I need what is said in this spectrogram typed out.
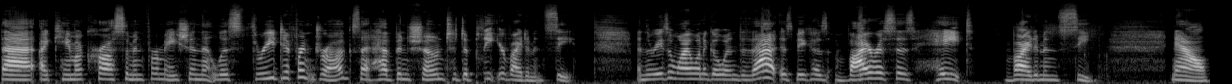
that I came across some information that lists three different drugs that have been shown to deplete your vitamin C. And the reason why I want to go into that is because viruses hate vitamin C. Now,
